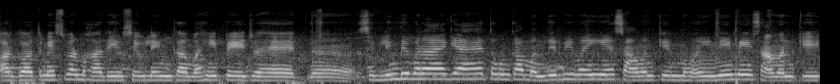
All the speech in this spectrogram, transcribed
और गौतमेश्वर महादेव शिवलिंग का वहीं पे जो है शिवलिंग भी बनाया गया है। तो उनका मंदिर भी वहीं है, सावन के महीने में, सावन के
